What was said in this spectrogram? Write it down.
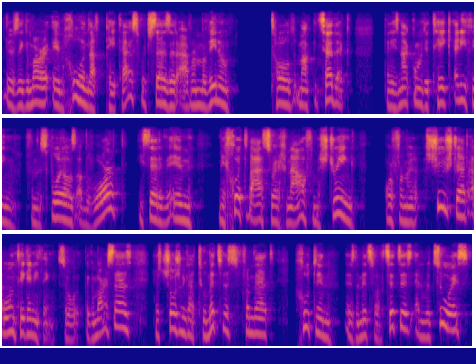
there's a Gemara in Chulin Daf Peitas, which says that Avram Avinu told Melchizedek that he's not going to take anything from the spoils of the war. He said, "Im michut from a string or from a shoe strap, I won't take anything." So the Gemara says his children got two mitzvahs from that. Chutin is the mitzvah of tzitzis, and Ritzuos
